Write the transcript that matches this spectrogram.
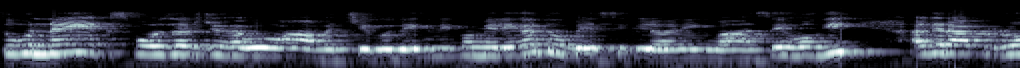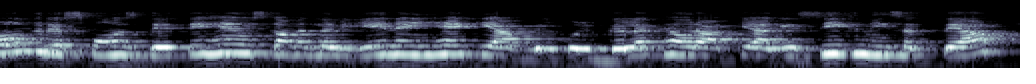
तो वो नए एक्सपोजर जो है, वो वहाँ बच्चे को देखने को मिलेगा तो बेसिक लर्निंग वहाँ से होगी। अगर आप रॉन्ग रिस्पॉन्स देते हैं, उसका मतलब ये नहीं है कि आप बिल्कुल गलत हैं और आपके आगे सीख नहीं सकते आप।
